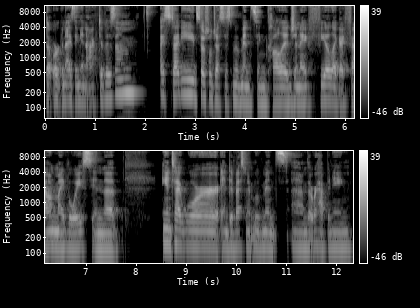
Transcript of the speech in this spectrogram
the organizing and activism. I studied social justice movements in college, and I feel like I found my voice in the anti war and divestment movements um, that were happening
